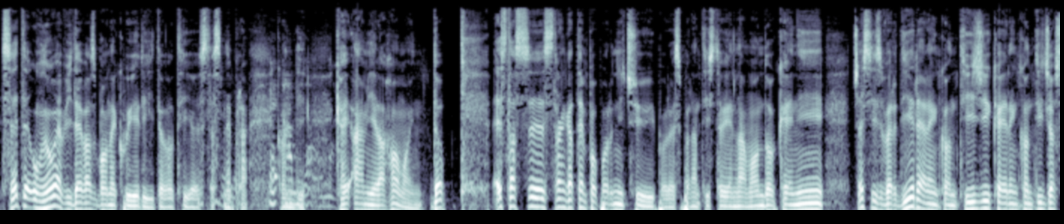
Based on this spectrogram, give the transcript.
Sete unue vi devas bone cuiri, do tio estas nepra condi, kai ami la homoin. Do, Estas eh, stranga tempo por ni ciui, por esperantisto in la mondo, che ni ĉesis verdire rencontigi, kaj renkontiĝas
